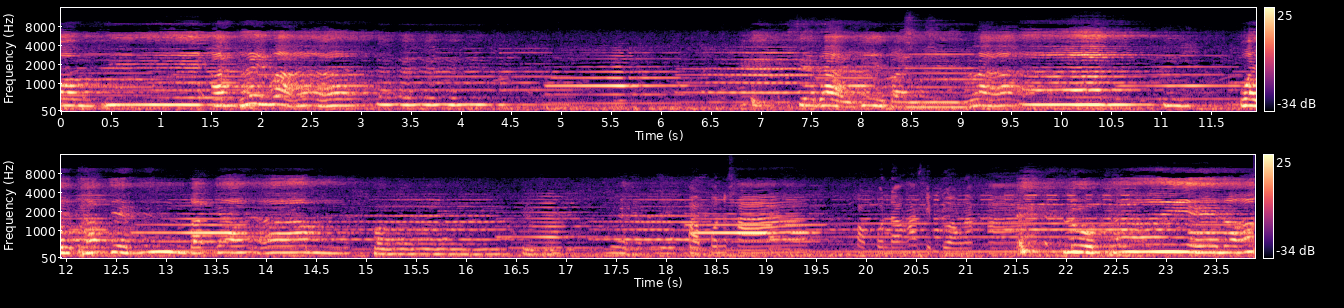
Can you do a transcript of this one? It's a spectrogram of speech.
ป้องที่อันให้ว่าเสียได้ที่ใบลานไว้พักเย็นบัดยามขอบคุณค่ะดวงนะคะ ลูกเคยนอน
